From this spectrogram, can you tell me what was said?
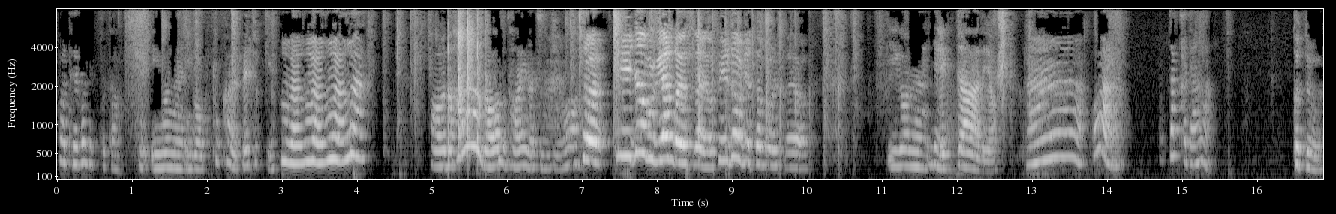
와 대박 예쁘다. 이거는 이거 포카를 빼줄게. 우와 우와 우와 우와. 아, 나 하나만 나와서 다행이다 진짜. 아, 저 빌드업을 위한 거였어요. 빌드업이었던 거였어요. 이거는 네. 액자래요. 아, 우와. 딱딱하다. 그것도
